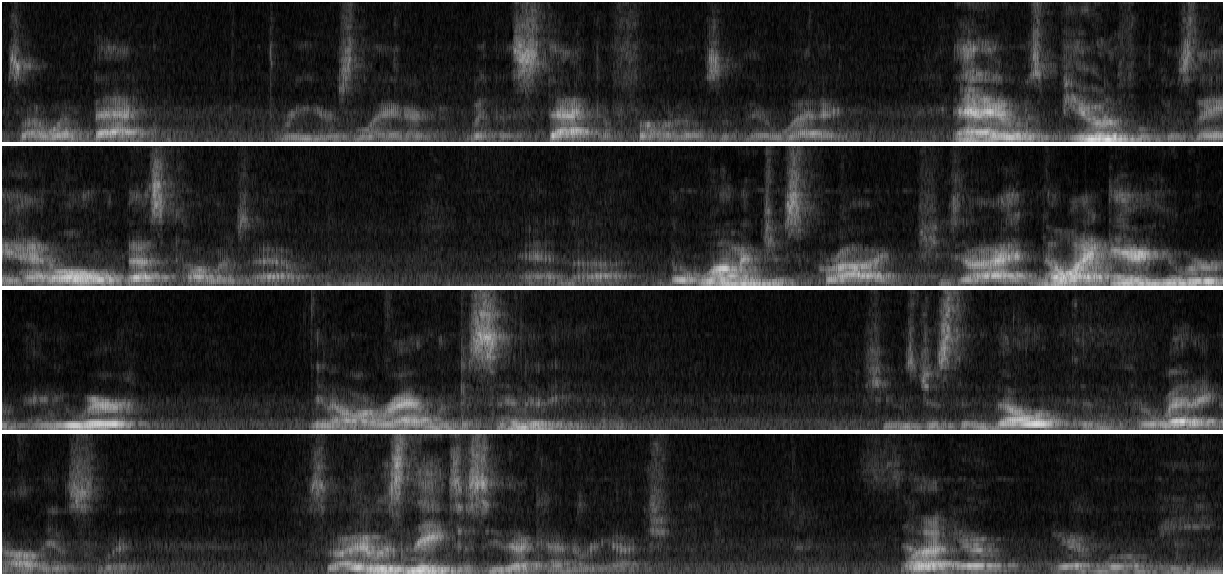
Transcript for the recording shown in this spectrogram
So I went back three years later with a stack of photos of their wedding. And it was beautiful because they had all the best colors out. And uh, the woman just cried. She said, I had no idea you were anywhere, you know, around the vicinity. She was just enveloped in her wedding, obviously. So it was neat to see that kind of reaction. So But- your, your movie,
